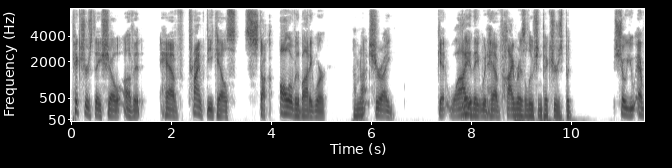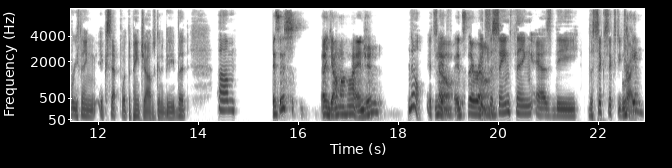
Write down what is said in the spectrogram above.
pictures they show of it have triumph decals stuck all over the bodywork i'm not sure i get why Wait. they would have high resolution pictures but show you everything except what the paint job's going to be but um Is this a Yamaha engine? no it's no, it's, it's, their own. it's the same thing as the the 660 trident looking,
